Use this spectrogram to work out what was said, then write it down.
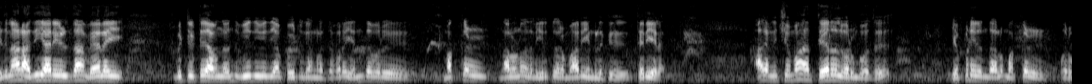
இதனால் அதிகாரிகள் தான் வேலை விட்டுட்டு அவங்க வந்து வீதி வீதியாக போயிட்டுருக்காங்களே தவிர எந்த ஒரு மக்கள் நலனும் அதில் இருக்கிற மாதிரி எங்களுக்கு தெரியலை. ஆக நிச்சயமாக தேர்தல் வரும்போது எப்படி இருந்தாலும் மக்கள் ஒரு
